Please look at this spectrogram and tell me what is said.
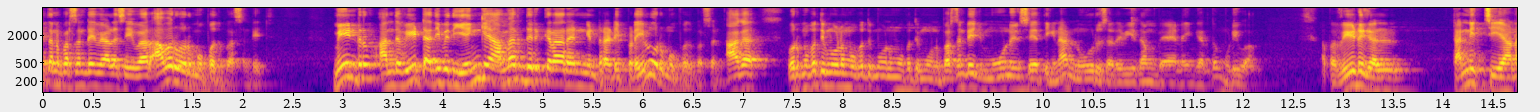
எத்தனை பர்சன்டேஜ் வேலை செய்வார்? அவர் ஒரு முப்பது பர்சன்டேஜ் மீண்டும் அந்த வீட்டு அதிபதி எங்கே அமர்ந்திருக்கிறார் என்கின்ற அடிப்படையில் ஒரு முப்பது பர்சன்ட் ஆக ஒரு முப்பத்தி மூணு முப்பத்தி மூணு முப்பத்தி மூணு பர்சன்டேஜ் மூணு சேர்த்திங்கன்னா நூறு சதவீதம் வேலைங்கிறது முடிவாகும். அப்போ வீடுகள் தன்னிச்சையான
